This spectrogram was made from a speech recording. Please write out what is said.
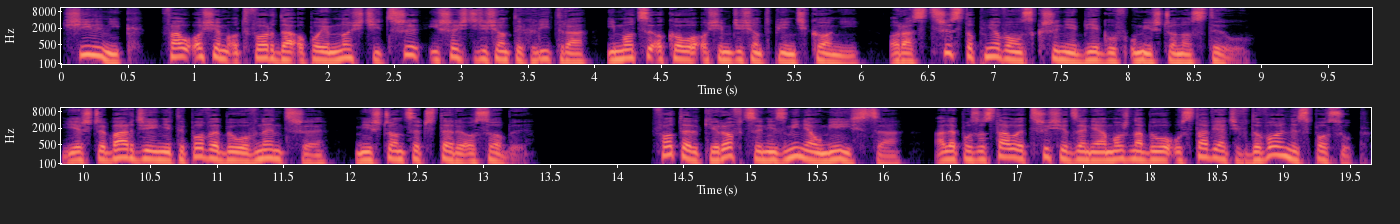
Silnik V8 od Forda o pojemności 3,6 litra i mocy około 85 koni oraz trzystopniową skrzynię biegów umieszczono z tyłu. Jeszcze bardziej nietypowe było wnętrze, mieszczące cztery osoby. Fotel kierowcy nie zmieniał miejsca, ale pozostałe trzy siedzenia można było ustawiać w dowolny sposób,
